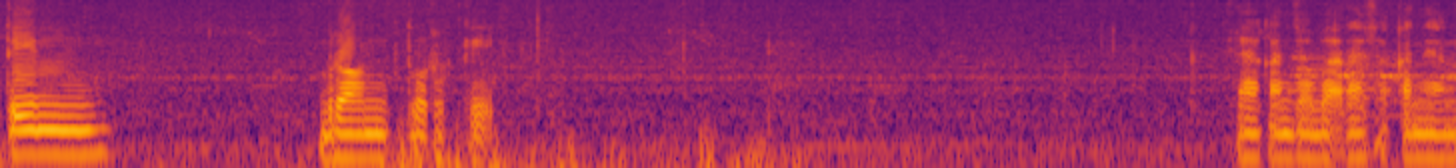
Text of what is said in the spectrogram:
tin brown turkey. Saya akan coba rasakan yang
